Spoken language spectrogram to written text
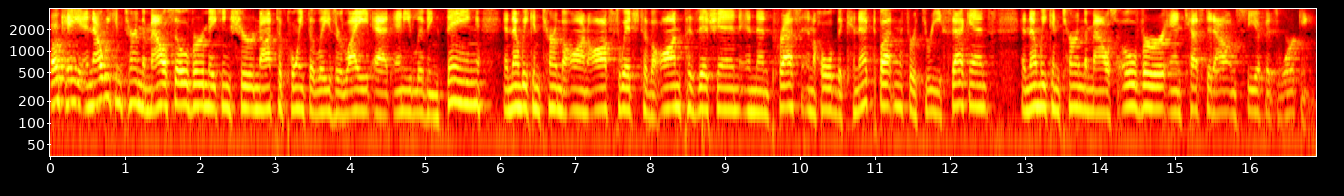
Okay, and now we can turn the mouse over, making sure not to point the laser light at any living thing. And then we can turn the on off switch to the on position and then press and hold the connect button for three seconds. And then we can turn the mouse over and test it out and see if it's working.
